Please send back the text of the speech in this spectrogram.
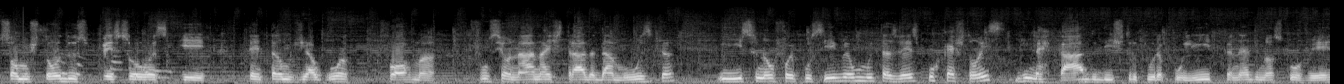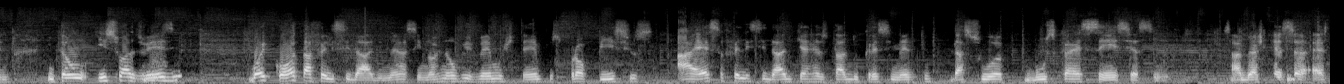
somos todos pessoas que tentamos de alguma forma funcionar na estrada da música e isso não foi possível muitas vezes por questões de mercado, de estrutura política, né, do nosso governo. Então, isso às vezes boicota a felicidade, né? Assim, nós não vivemos tempos propícios a essa felicidade que é resultado do crescimento da sua busca essência, assim. Sabe? Acho que essa, essa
